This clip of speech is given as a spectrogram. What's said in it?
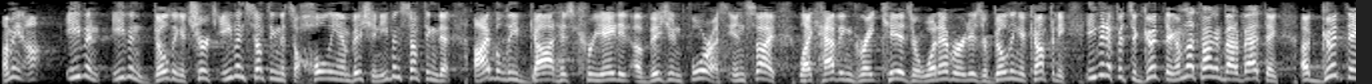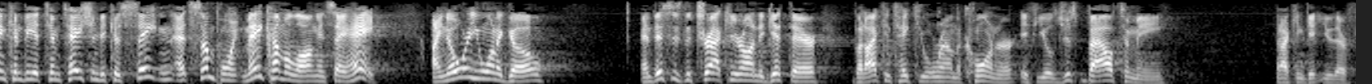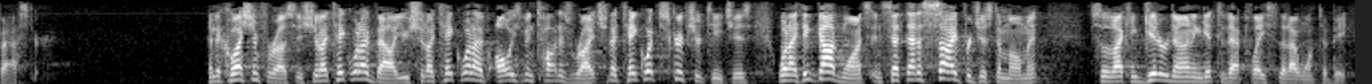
I mean, even, even building a church, even something that's a holy ambition, even something that I believe God has created a vision for us inside, like having great kids or whatever it is, or building a company, even if it's a good thing, I'm not talking about a bad thing. A good thing can be a temptation because Satan at some point may come along and say, hey, I know where you want to go, and this is the track you're on to get there, but I can take you around the corner if you'll just bow to me, and I can get you there faster. And the question for us is should I take what I value? Should I take what I've always been taught is right? Should I take what Scripture teaches, what I think God wants, and set that aside for just a moment so that I can get her done and get to that place that I want to be?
